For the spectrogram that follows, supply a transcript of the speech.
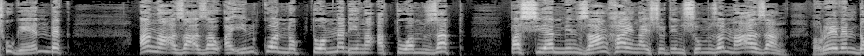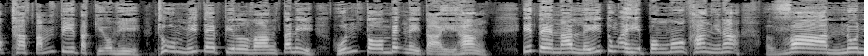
thu gen bek. Anga aza zau a in kwan nop tuam na dinga atuam zat pasian min zang khai ngai sutin sumzon na azang. Reven doctor tampi takki om hi. Thu mi te pilwang tani, hun tom bek nei ta hi hang. Ite na leitung a hi pongmo khang ina van nun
